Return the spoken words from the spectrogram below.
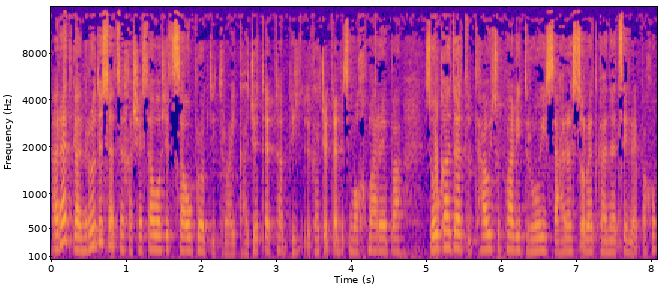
რადგან როდესაც ახლა შესაძლოა საუბრობდით რომ აი გაჯეტებთან გაჯეტების მოხმარება ზოგადად თავისუფალი დროის არასწორად განაწილება ხო?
